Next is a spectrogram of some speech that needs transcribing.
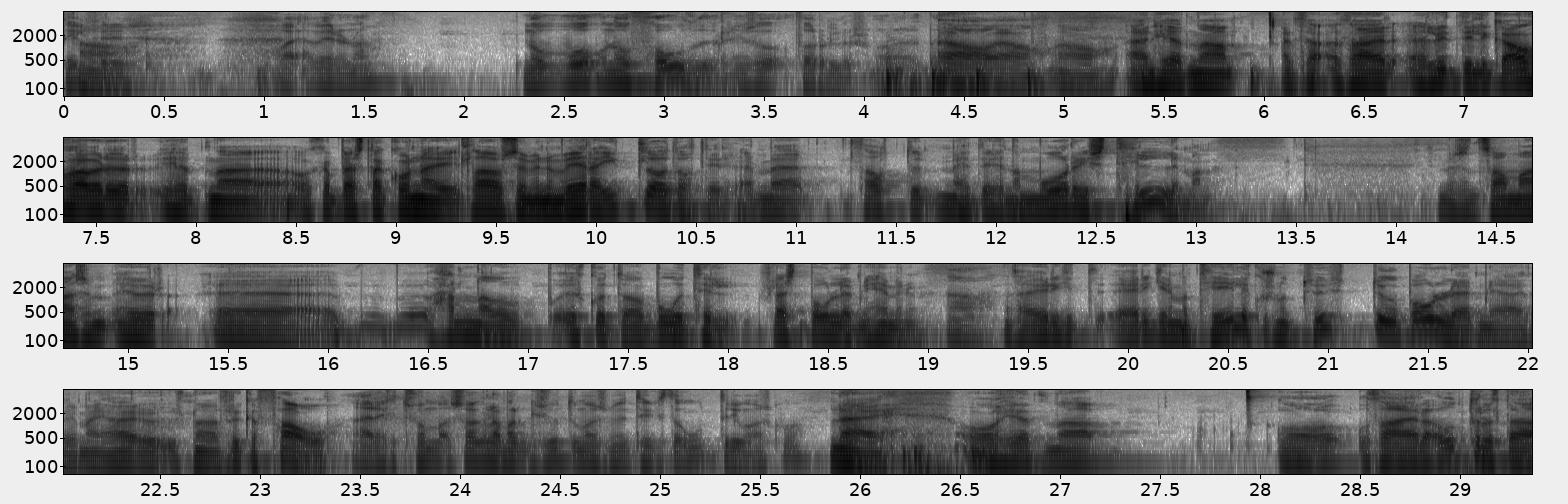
til fyrir veruna Nó, vo- nó fóður eins og Þorlur þetta. Já, já, já, en hérna en það, er helviti líka áhugaverður hérna, okkar besta kona í hlaðarseminum Vera Íllóðdóttir er með þáttum með hérna Morís Tillemann sem er sem sá maður sem hefur uh, hannað og uppgötað og búið til flest bólefni í heiminum Já. en það er ekki, er ekki nema til eitthvað svona 20 bólefni eða eitthvað, það er svona frekar fá Það er ekkert svo svakalega margir sjútumar sem við tekist að útrýma sko. Nei, og hérna og, og það er ótrúlega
